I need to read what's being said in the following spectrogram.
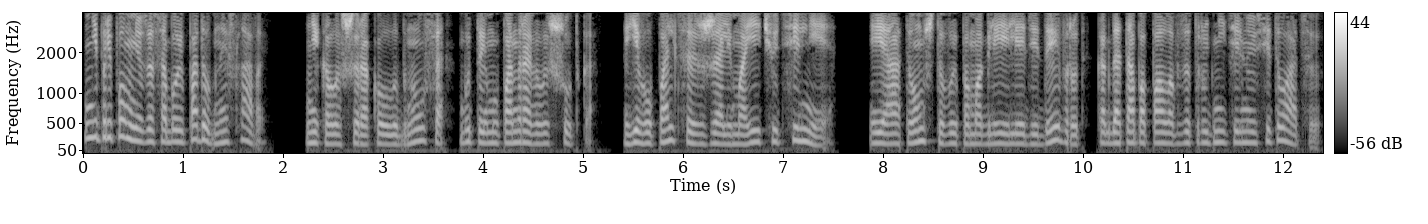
Не припомню за собой подобные славы. Николас широко улыбнулся, будто ему понравилась шутка. Его пальцы сжали мои чуть сильнее. «Я о том, что вы помогли леди Дейврут, когда та попала в затруднительную ситуацию.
